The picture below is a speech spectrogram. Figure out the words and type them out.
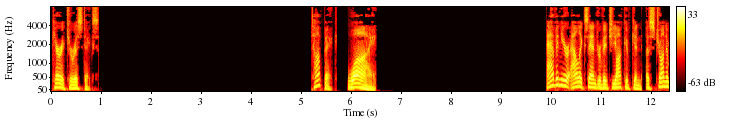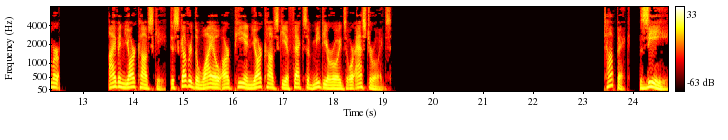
characteristics. Y Avenir Alexandrovich Yakovkin, astronomer Ivan Yarkovsky, discovered the YORP and Yarkovsky effects of meteoroids or asteroids. Topic Z.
